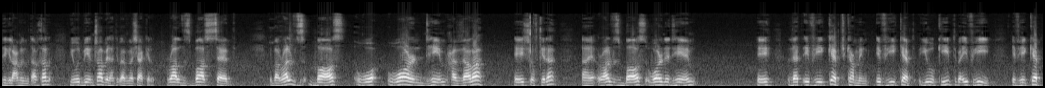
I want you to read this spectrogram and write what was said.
تيجي العمل متأخر you would be in trouble هتبقى في مشاكل. رالفز boss said. يبقى رالفز boss warned him حذره إيه شوف كده. uh, Ralph's boss warned him ايه that if he kept coming if he kept you keep but if he if he kept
